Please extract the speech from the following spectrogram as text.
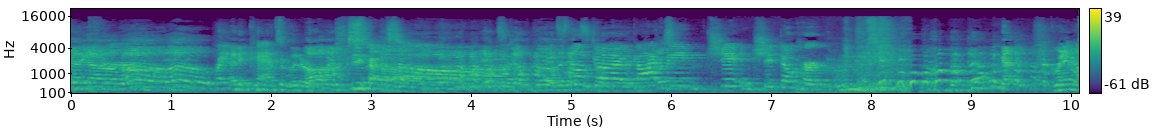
there you go. Oh, oh. Right in the cat's litter Oh, box. there's Yes. Oh, It's still good. It's It's still still good. good. God Just- made shit, and shit don't hurt. Grandma,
